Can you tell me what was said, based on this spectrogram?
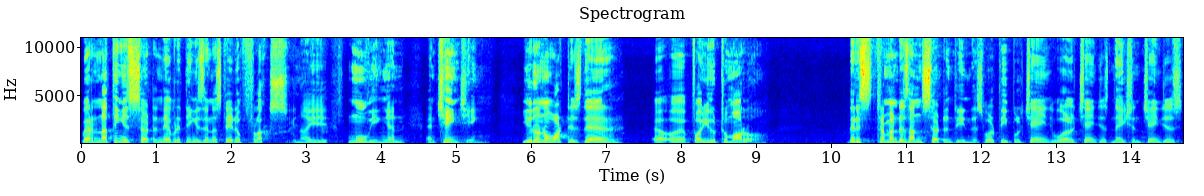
where nothing is certain, everything is in a state of flux, you know, moving and, and changing. You don't know what is there uh, uh, for you tomorrow. There is tremendous uncertainty in this world. People change, world changes, nation changes,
